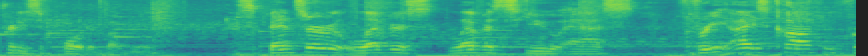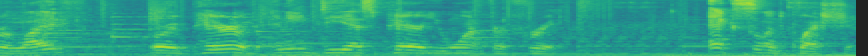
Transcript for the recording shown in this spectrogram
pretty supportive of me. Spencer Levis Leviscu asks, free iced coffee for life or a pair of any DS pair you want for free? Excellent question.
